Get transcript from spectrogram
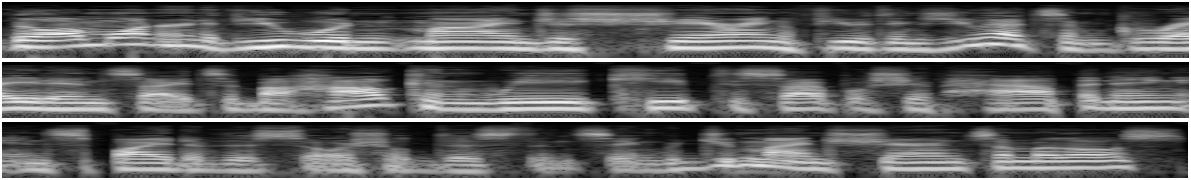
Bill, I'm wondering if you wouldn't mind just sharing a few things. You had some great insights about how can we keep discipleship happening in spite of this social distancing. Would you mind sharing some of those?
